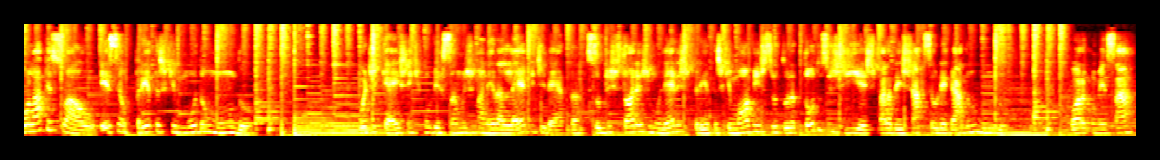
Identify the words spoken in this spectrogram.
Olá, pessoal! Esse é o Pretas que Mudam o Mundo. Podcast em que conversamos de maneira leve e direta sobre histórias de mulheres pretas que movem a estrutura todos os dias para deixar seu legado no mundo. Bora começar?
